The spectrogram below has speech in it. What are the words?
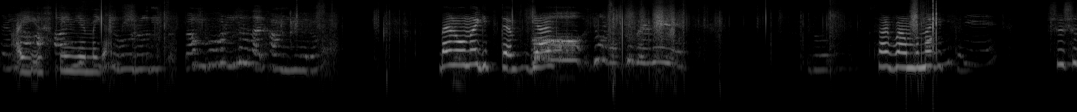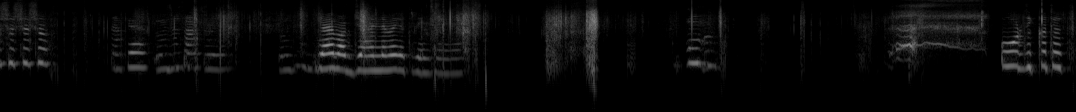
Sena Ay, üf, benim yerime gelmiş. Ben bu uğurla da kanmıyorum. Ben ona gittim. Gel. Oo. Dur. Sarp ben buna gittim. Hangisi? Şu şu şu şu şu. Sen Gel. öldü sen söyle. Gel bak cehenneme götüreyim seni. ya. Oğlum. Uğur dikkat et.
